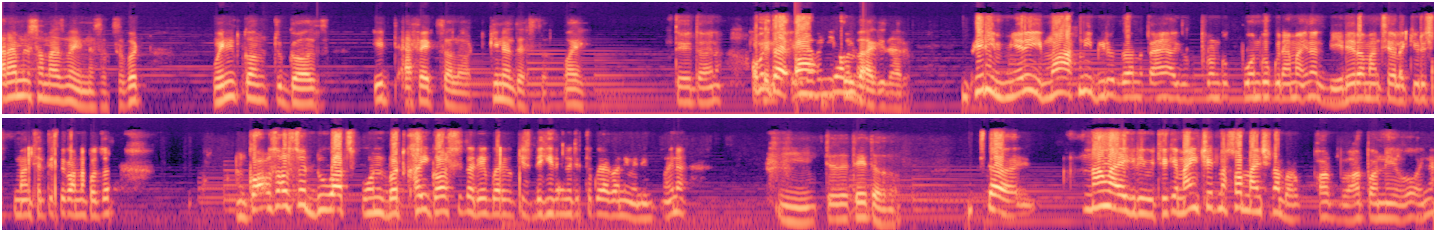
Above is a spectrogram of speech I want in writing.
आरामले समाजमा हिँड्न सक्छ but when it comes to girls it affects a lot किन त्यस्तो वाइ त्यही त होइन अब यता भागीदार फेरि मेरै म आफ्नै विरोध गर्न चाहेँ अहिले फोनको फोनको कुरामा होइन हेरेर मान्छेहरूलाई क्युरियस मान्छेले त्यस्तो गर्न खोज्छ girls also do watch phone but खै गर्ल्ससित रेप गरेको केस देखिँदैन त्यस्तो कुरा गर्ने भने होइन त्यो त त्यही त हो नाउ आई एग्री विथ कि माइन्ड सेटमा सब माइन्ड सेटमा भर भर पर्ने हो होइन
